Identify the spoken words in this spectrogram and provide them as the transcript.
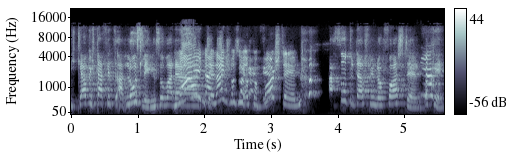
Ich glaube, ich darf jetzt loslegen. So war der. Nein, nein, nein, ich muss mich erst mal vorstellen. Ach so, du darfst mir noch vorstellen. Ja, okay.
